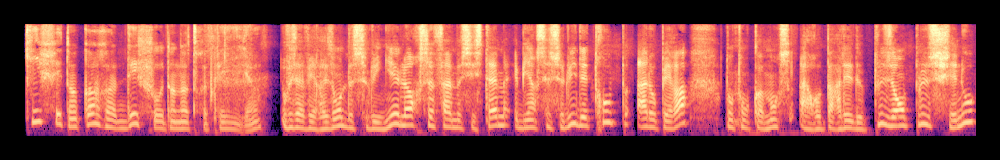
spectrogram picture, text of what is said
qui fait encore défaut dans notre pays. Hein. Vous avez raison de le souligner. Lors ce fameux système, eh bien, c'est celui des troupes à l'opéra, dont on commence à reparler de plus en plus chez nous,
